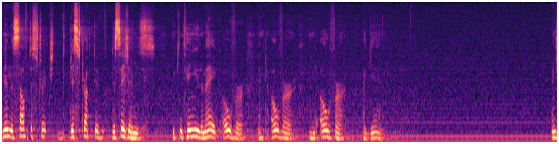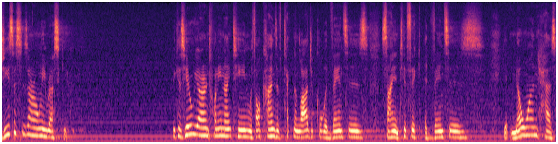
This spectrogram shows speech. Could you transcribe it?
and in the self destructive decisions we continue to make over and over and over again. And Jesus is our only rescue. Because here we are in 2019 with all kinds of technological advances, scientific advances, yet no one has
